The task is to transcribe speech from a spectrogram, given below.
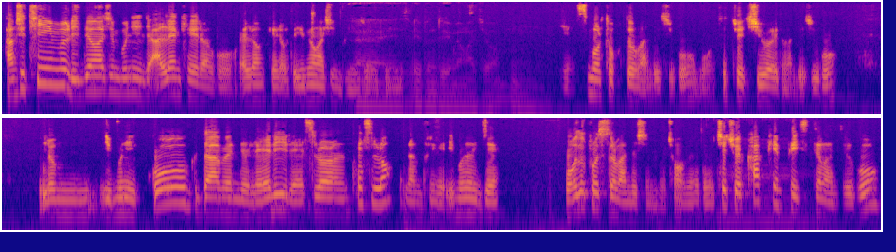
당시 팀을 리드하신 분이 이제 알렌 케이라고, 앨런 케이라고 되게 유명하신 분이죠. 예, 이분도 유명하죠. 음. 예, Smalltalk도 만드시고, 뭐, 최초의 GUI도 만드시고, 이런, 이분이 있고, 그 다음에 이제 레리 레슬러라는 테슬러라는 분이, 이분은 이제 워드 프로세서를 만드신 분, 처음에. 아. copy and paste 만들고,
